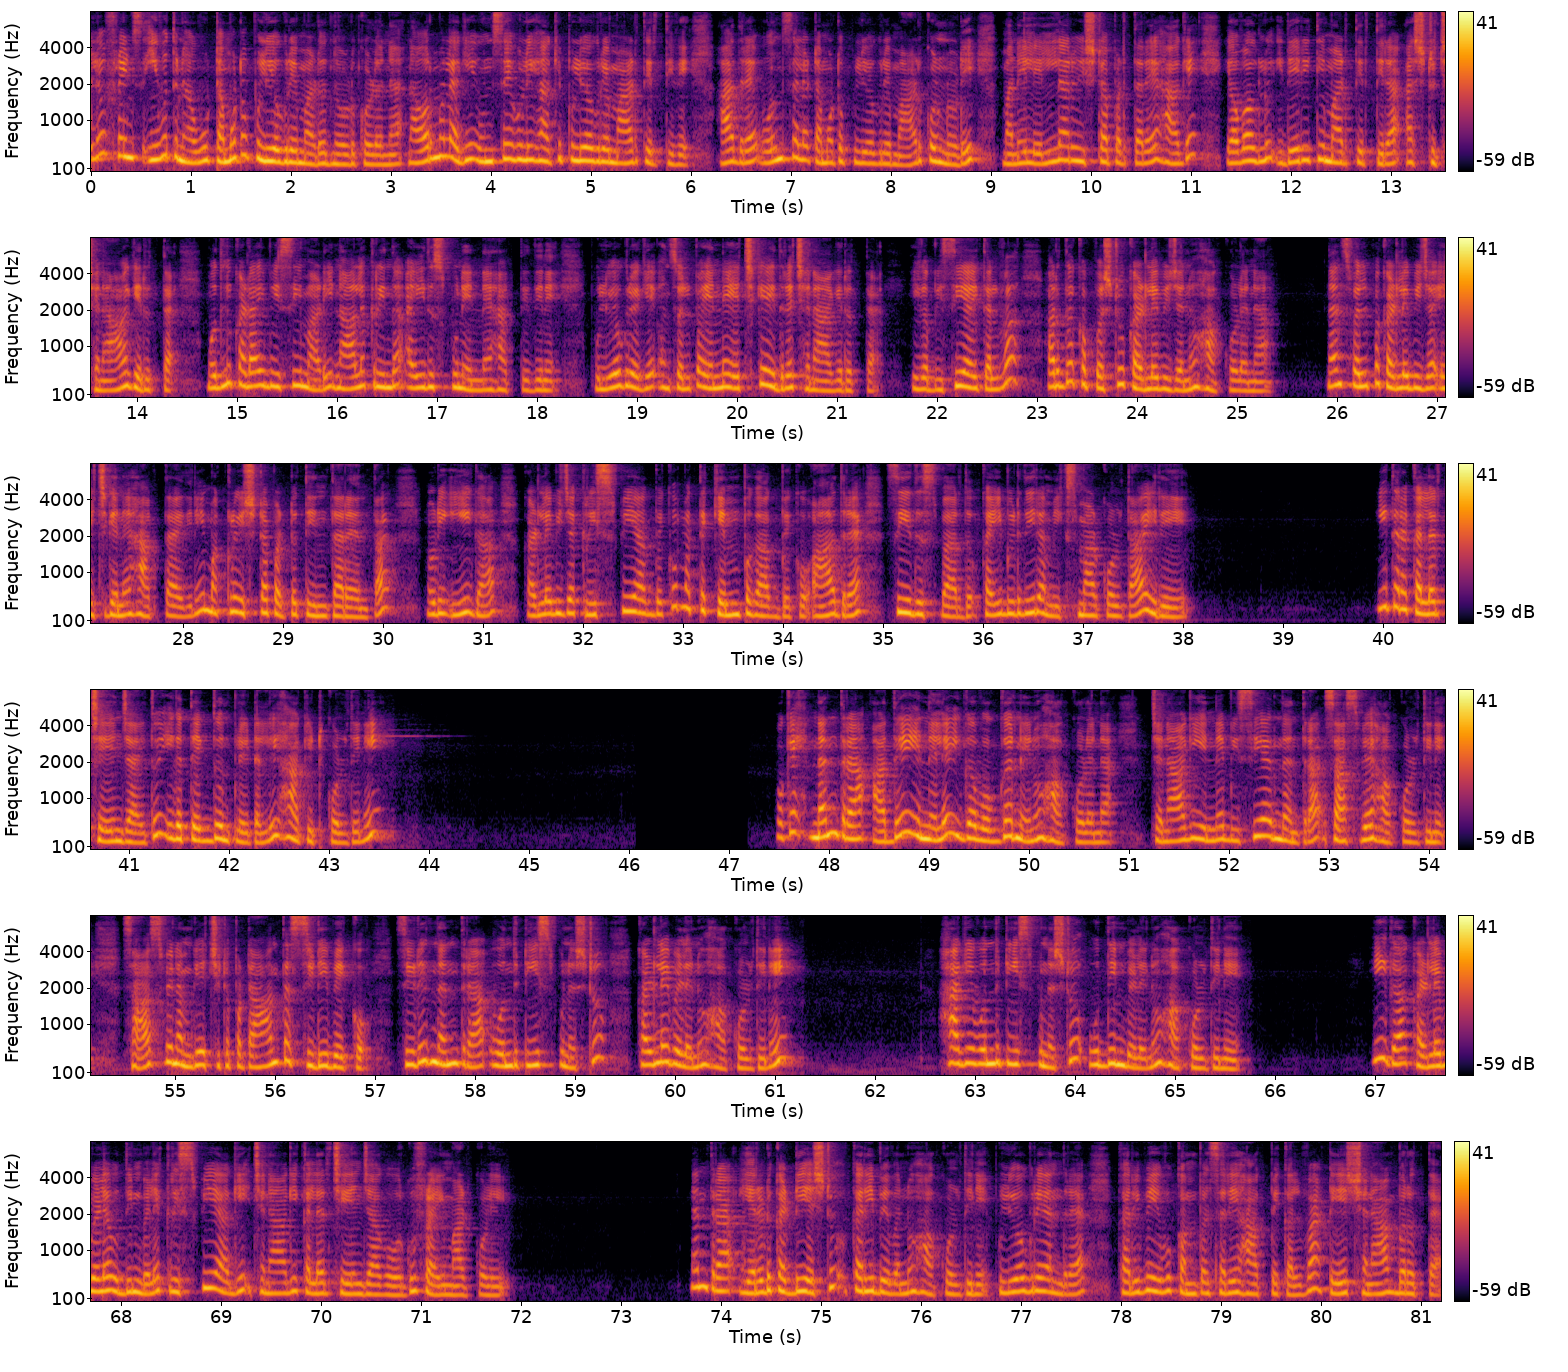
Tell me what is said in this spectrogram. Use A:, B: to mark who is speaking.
A: Hello friends ಇವತ್ತು ನಾವು tomato puliyogare ಮಾಡೋದು ನೋಡ್ಕೊಳ್ಳೋಣ. ನಾರ್ಮಲಾಗಿ ಹುಣಸೆ ಹುಳಿ ಹಾಕಿ ಪುಳಿಯೋಗರೆ ಮಾಡ್ತಿರ್ತೀವಿ. ಆದರೆ ಒಂದು ಸಲ ಟೊಮೊಟೊ ಪುಳಿಯೋಗರೆ ಮಾಡ್ಕೊಂಡು ನೋಡಿ ಮನೇಲಿ ಎಲ್ಲರೂ ಇಷ್ಟಪಡ್ತಾರೆ. ಹಾಗೆ ಯಾವಾಗಲೂ ಇದೇ ರೀತಿ ಮಾಡ್ತಿರ್ತೀರ, ಅಷ್ಟು ಚೆನ್ನಾಗಿರುತ್ತೆ. ಮೊದಲು ಕಡಾಯಿ ಬಿಸಿ ಮಾಡಿ ನಾಲ್ಕರಿಂದ ಐದು ಸ್ಪೂನ್ ಎಣ್ಣೆ ಹಾಕ್ತಿದ್ದೀನಿ. ಪುಳಿಯೋಗರೆಗೆ ಒಂದು ಸ್ವಲ್ಪ ಎಣ್ಣೆ ಹೆಚ್ಚಿಗೆ ಇದ್ದರೆ ಚೆನ್ನಾಗಿರುತ್ತೆ. ಈಗ ಬಿಸಿ ಆಯ್ತಲ್ವ? ಅರ್ಧ ಕಪ್ಪಷ್ಟು ಕಡಲೆ ಬೀಜನೂ ಹಾಕ್ಕೊಳ್ಳೋಣ. ನಾನು ಸ್ವಲ್ಪ ಕಡಲೆ ಬೀಜ ಹೆಚ್ಚಿಗೆನೆ ಹಾಕ್ತಾ ಇದ್ದೀನಿ. ಮಕ್ಕಳು ಇಷ್ಟಪಟ್ಟು ತಿಂತಾರೆ ಅಂತ. ನೋಡಿ, ಈಗ ಕಡಲೆ ಬೀಜ ಕ್ರಿಸ್ಪಿ ಆಗಬೇಕು ಮತ್ತು ಕೆಂಪಗಾಗಬೇಕು ಆದರೆ ಸೀದಿಸ್ಬಾರ್ದು. ಕೈ ಬಿಡ್ದಿರ ಮಿಕ್ಸ್ ಮಾಡ್ಕೊಳ್ತಾ ಇರಿ. ಈ ಥರ ಕಲರ್ ಚೇಂಜ್ ಆಯಿತು. ಈಗ ತೆಗೆದು ಒಂದು ಪ್ಲೇಟಲ್ಲಿ ಹಾಕಿಟ್ಕೊಳ್ತೀನಿ. ಓಕೆ ನಂತರ ಅದೇ ಎಣ್ಣೆಲೆ ಈಗ ಒಗ್ಗರಣೆನೂ ಹಾಕ್ಕೊಳ್ಳೋಣ. ಚೆನ್ನಾಗಿ ಎಣ್ಣೆ ಆದ ನಂತರ ಸಾಸಿವೆ ಹಾಕ್ಕೊಳ್ತೀನಿ. ಸಾಸಿವೆ ನಮಗೆ ಚಿಟಪಟ ಅಂತ ಸಿಡಿಬೇಕು. ಸಿಡಿದ ನಂತರ ಒಂದು ಟೀ ಸ್ಪೂನಷ್ಟು ಕಡಲೆಬೇಳೆನೂ ಹಾಕ್ಕೊಳ್ತೀನಿ. ಹಾಗೆ ಒಂದು ಟೀ ಸ್ಪೂನಷ್ಟು ಉದ್ದಿನಬೇಳೆನೂ ಹಾಕ್ಕೊಳ್ತೀನಿ. ಈಗ ಕಡಲೆಬೇಳೆ ಉದ್ದಿನಬೇಳೆ ಕ್ರಿಸ್ಪಿಯಾಗಿ ಚೆನ್ನಾಗಿ ಕಲರ್ ಚೇಂಜ್ ಆಗೋವರೆಗೂ ಫ್ರೈ ಮಾಡ್ಕೊಳ್ಳಿ. ನಂತರ ಎರಡು ಕಡ್ಡಿಯಷ್ಟು ಕರಿಬೇವನ್ನು ಹಾಕ್ಕೊಳ್ತೀನಿ ಪುಳಿಯೋಗರೆ ಅಂದರೆ ಕರಿಬೇವು ಕಂಪಲ್ಸರಿ ಹಾಕಬೇಕಲ್ವಾ? ಟೇಸ್ಟ್ ಚೆನ್ನಾಗಿ ಬರುತ್ತೆ.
